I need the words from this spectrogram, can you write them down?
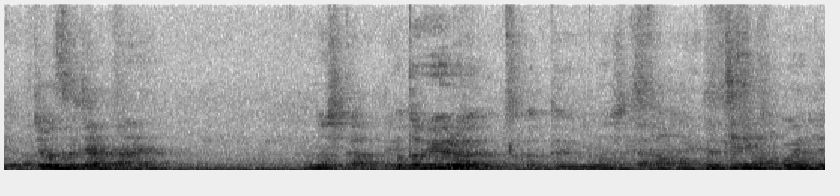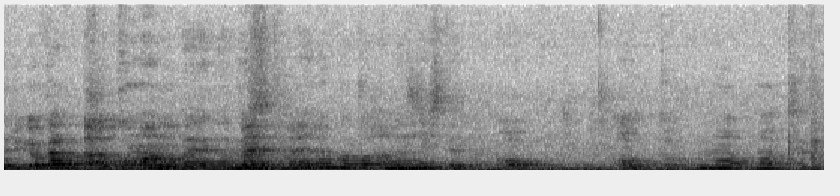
てだ上手じゃない楽しかったよフォトビューラー使ったバッチリ聞こえてるよかったコマの代打ごめん前のこと話してたおおっとこのまつげ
